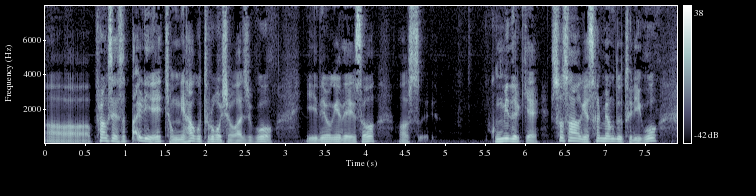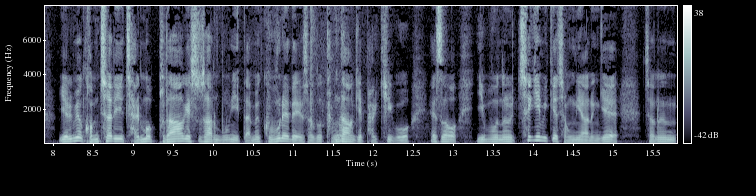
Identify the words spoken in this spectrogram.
어, 프랑스에서 빨리 정리하고 들어오셔가지고 이 내용에 대해서 어, 국민들께 소상하게 설명도 드리고 예를 들면 검찰이 잘못 부당하게 수사하는 부분이 있다면 그분에 대해서도 당당하게 네. 밝히고 해서 이분을 책임 있게 정리하는 게 저는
